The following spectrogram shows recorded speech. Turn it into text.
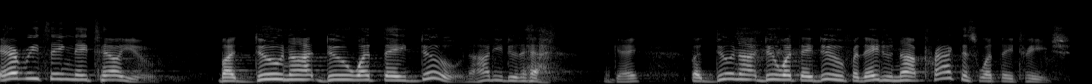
everything they tell you, but do not do what they do. Now, how do you do that? Okay? But do not do what they do, for they do not practice what they teach.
